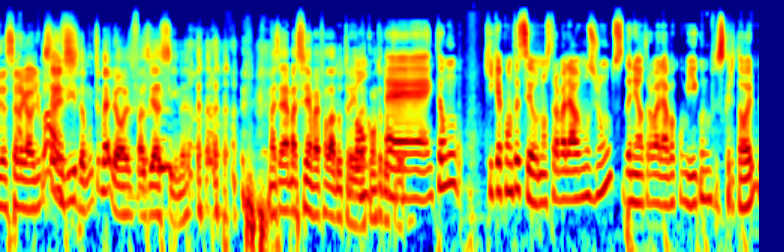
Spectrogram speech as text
Ia ser legal Sem demais. vida, muito melhor fazer assim, né? Mas aí a Marcinha vai falar do trailer, Bom, conta do trailer. é, então, o que, que aconteceu? Nós trabalhávamos juntos, o Daniel trabalhava comigo no escritório.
